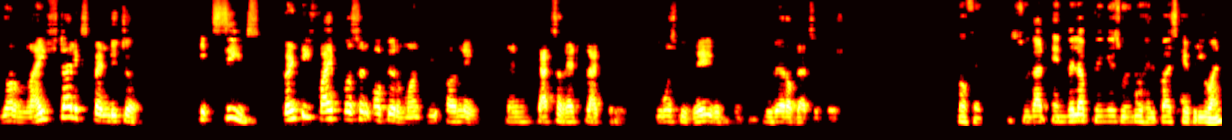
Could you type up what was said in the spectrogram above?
your lifestyle expenditure exceeds 25% of your monthly earning, then that's a red flag for you. You must be very aware of that situation. Perfect. So that envelope thing is going to help us everyone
